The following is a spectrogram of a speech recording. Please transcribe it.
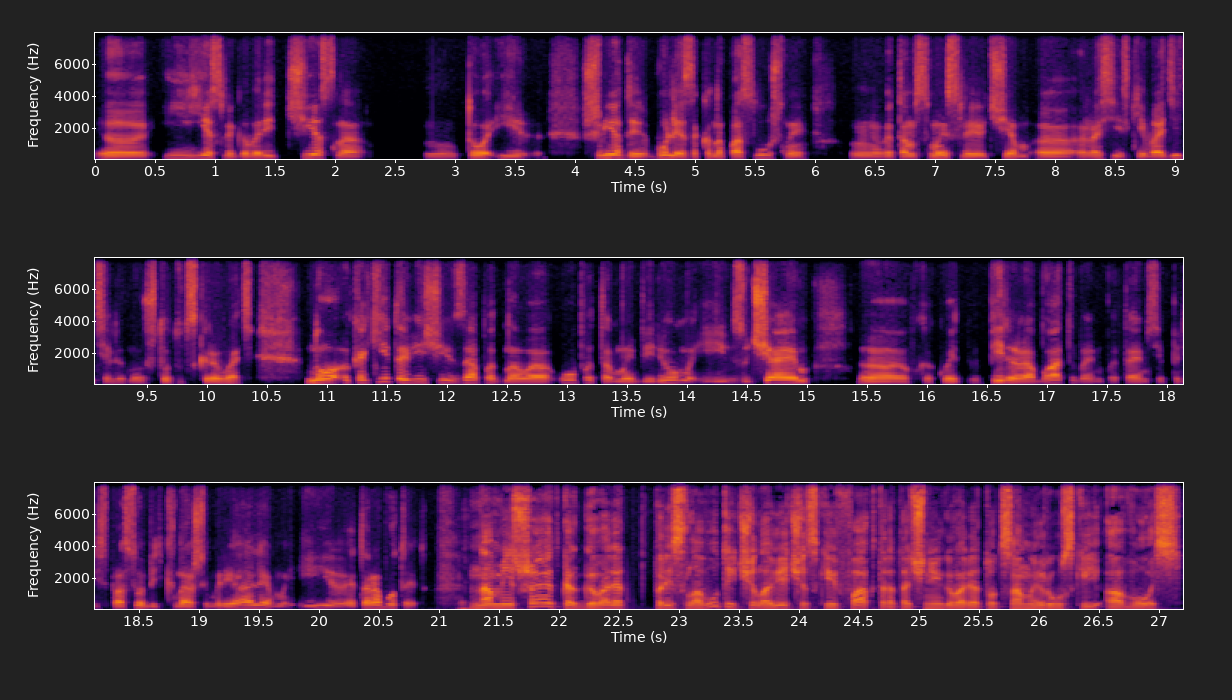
Э, и если говорить честно, то и шведы более законопослушны в этом смысле, чем э, российские водители, ну что тут скрывать. Но какие-то вещи из западного опыта мы берем и изучаем, э, какой перерабатываем, пытаемся приспособить к нашим реалиям, и это работает. Нам мешает, как говорят, пресловутый человеческий фактор, а точнее говоря, тот самый русский авось.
